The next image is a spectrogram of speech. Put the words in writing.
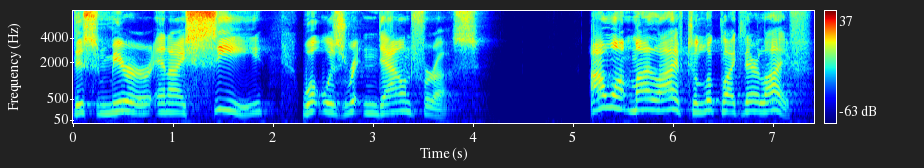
this mirror and I see what was written down for us. I want my life to look like their life.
